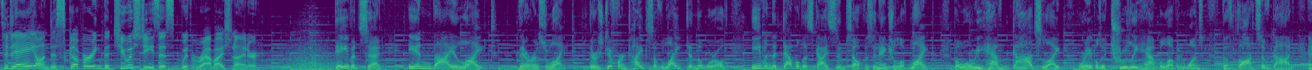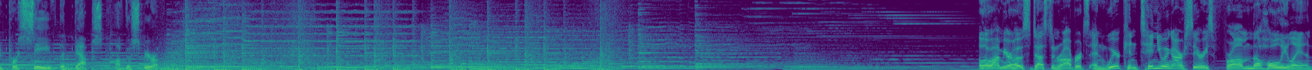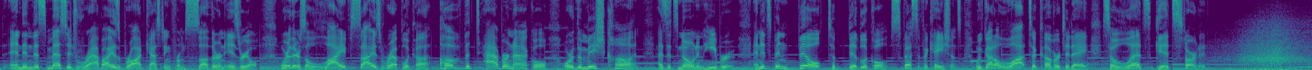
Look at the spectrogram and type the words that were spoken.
Today on Discovering the Jewish Jesus with Rabbi Schneider. David said, In thy light there is light. There's different types of light in the world. Even the devil disguises himself as an angel of light. But when we have God's light, we're able to truly have, beloved ones, the thoughts of God and perceive the depths of the Spirit. I'm your host, Dustin Roberts, and we're continuing our series from the Holy Land. And in this message, Rabbi is broadcasting from southern Israel, where there's a life size replica of the tabernacle or the Mishkan, as it's known in Hebrew. And it's been built to biblical specifications. We've got a lot to cover today, so let's get started.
